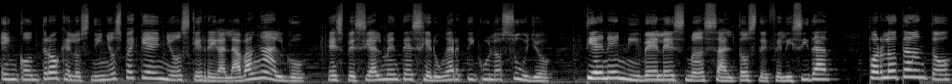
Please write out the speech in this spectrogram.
encontró que los niños pequeños que regalaban algo, especialmente si era un artículo suyo, tienen niveles más altos de felicidad. Por lo tanto,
